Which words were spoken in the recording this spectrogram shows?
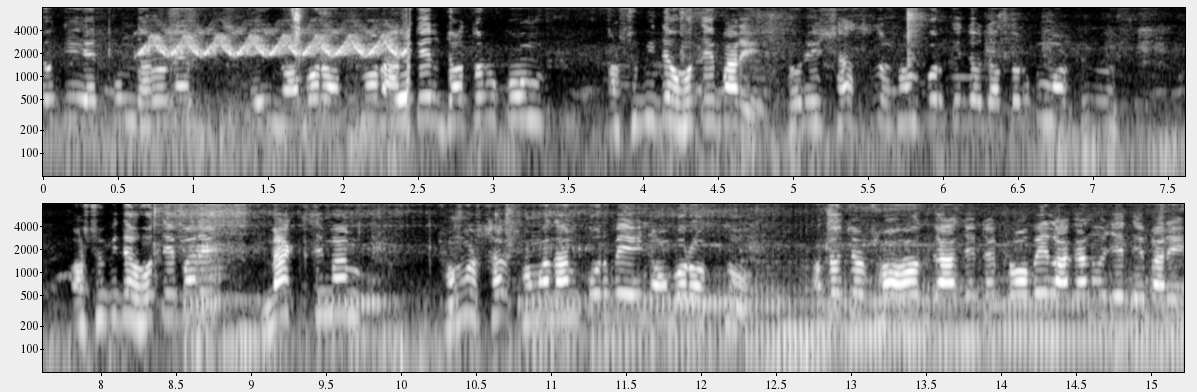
যদি এরকম ধরনের এই নবরত্ন রাগের যত রকম অসুবিধা হতে পারে। শরীর স্বাস্থ্য সম্পর্কিত যত রকম অসু- অসুবিধা হতে পারে ম্যাক্সিমাম সমস্যার সমাধান করবে এই নবরত্ন। অথচ সহজ গাছ, এটা টবে লাগানো যেতে পারে,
